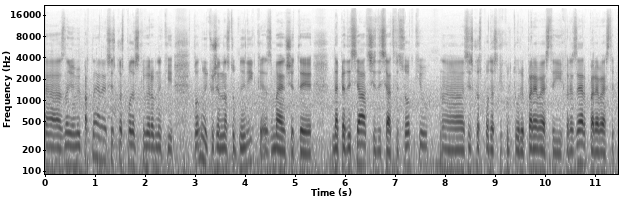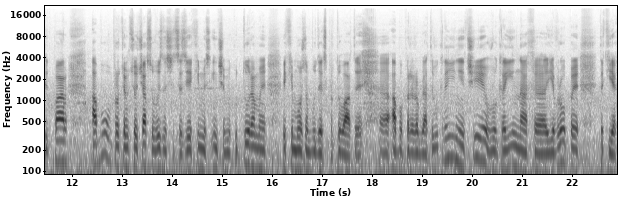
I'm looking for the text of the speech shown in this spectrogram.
е, знайомі партнери, сільськогосподарські виробники, планують уже на наступний рік зменшити на 50-60% е, сільськогосподарські культури, перевести їх в резерв, перевести під пар, або протягом цього часу визначитися з якимись іншими культурами, які можна буде експортувати е, або переробляти в Україні чи в країнах е, Європи, такі як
